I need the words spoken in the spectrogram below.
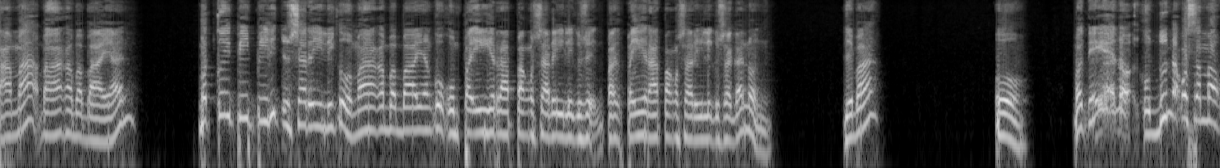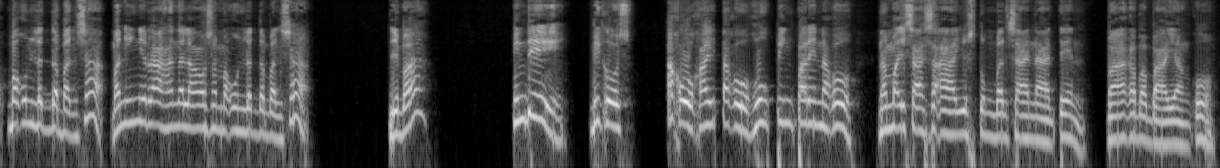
Tama, mga kababayan? Ba't ko ipipilit yung sarili ko, mga kababayan ko, kung pahihirapan ko sarili ko, pa, pahihirapan ko sarili ko sa ganon? Di ba? Oh. Ba't eh, ano, doon ako sa ma- maunlad na bansa, maninirahan na lang ako sa maunlad na bansa. Di ba? Hindi. Because, ako, kahit ako, hoping pa rin ako na maisasaayos tong bansa natin, mga kababayan ko.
